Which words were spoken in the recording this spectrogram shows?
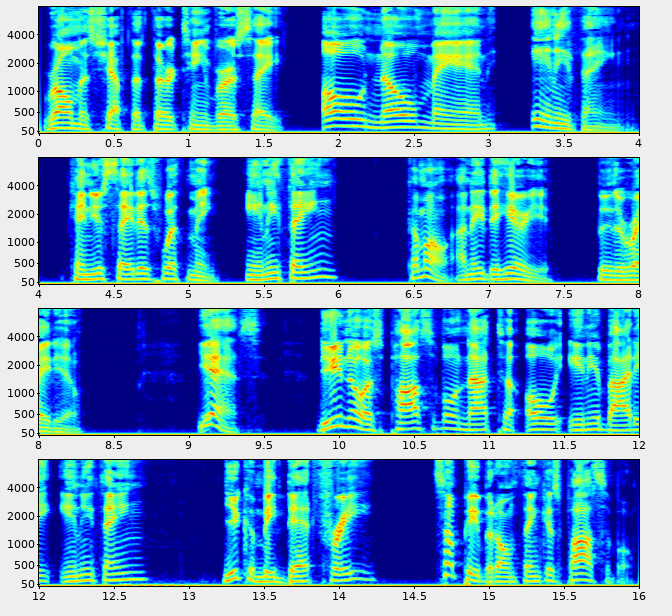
Romans chapter 13, verse 8. Owe no man anything. Can you say this with me? Anything? Come on, I need to hear you through the radio. Yes. Do you know it's possible not to owe anybody anything? You can be debt free. Some people don't think it's possible.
